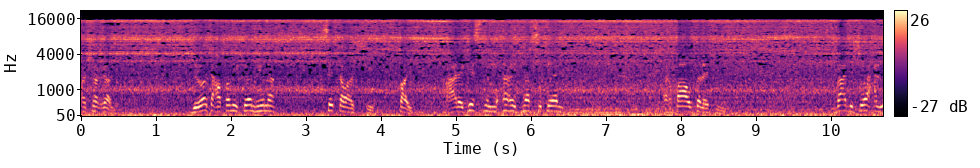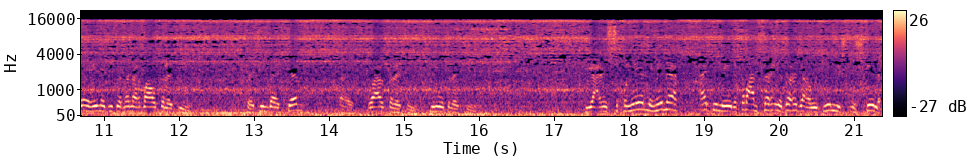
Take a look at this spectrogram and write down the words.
هشغله. دلوقتي عطاني كام هنا؟ 26 طيب على جسم المحرك نفسه كام؟ 34 بعد شوية هنلاقي هنا دي كمان 34 شايفين بقت كام؟ أهي 31 32 يعني السخونية اللي هنا قد اللي هنا. طبعا فرق درجه أو اتنين مش مشكلة.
